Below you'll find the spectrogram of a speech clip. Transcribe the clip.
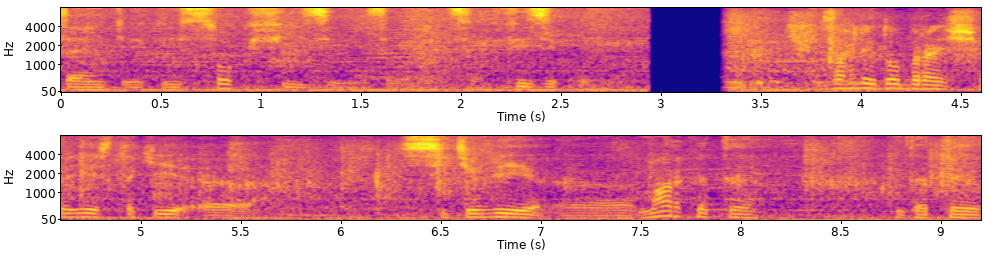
центів, якийсь сок фізі називається. Фізі кола. Взагалі добре, що є такі е, сітєві е, маркети, де ти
